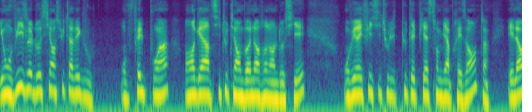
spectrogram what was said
Et on vise le dossier ensuite avec vous. On fait le point, on regarde si tout est en bon ordre dans le dossier on vérifie si toutes les pièces sont bien présentes. Et là,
